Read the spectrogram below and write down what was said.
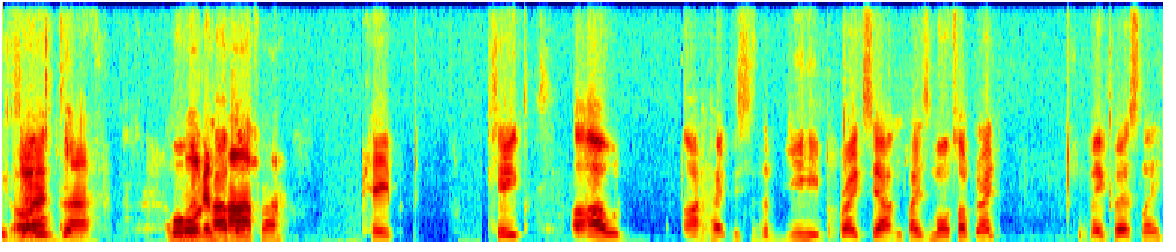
Okay, All right, uh, Morgan, Morgan Harper, Harper, keep. keep. I would. I hope this is the year he breaks out and plays more top grade. Me personally,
